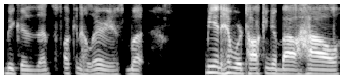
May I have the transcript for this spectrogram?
because that's fucking hilarious. But me and him were talking about how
